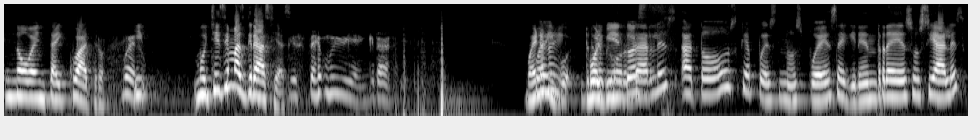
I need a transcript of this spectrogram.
630-4794. Bueno. Y muchísimas gracias. que esté muy bien, gracias. Bueno, Bueno, y vo- y volviendo a- recordarles a todos que pues nos pueden seguir en redes sociales.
